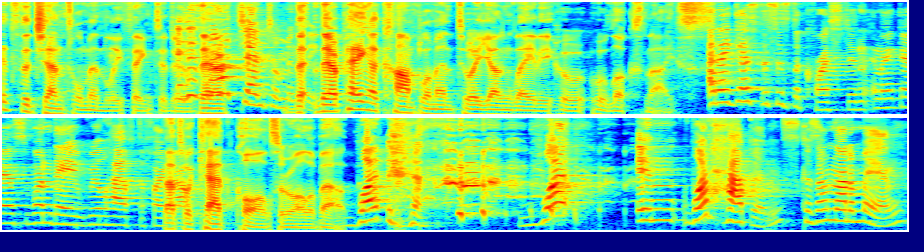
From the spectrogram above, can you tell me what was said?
it's the gentlemanly thing to do. It is they're, not gentlemanly. th- they're paying a compliment to a young lady who who looks nice. and I guess this is the question, and I guess one day we'll have to find out. That's out what cat calls are all about. what what in what happens because i'm not a man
